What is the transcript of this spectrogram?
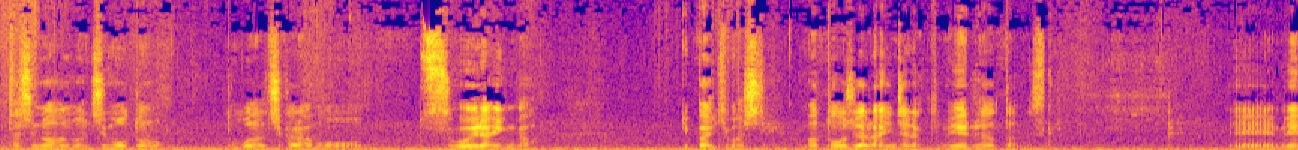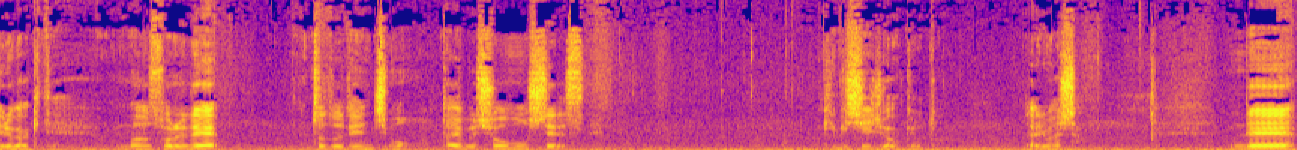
私のあの地元の友達からもうすごい LINE がいっぱい来まして、まあ当時は LINE じゃなくてメールだったんですけど、えー、メールが来て、まあそれでちょっと電池もだいぶ消耗してですね、厳しい状況となりました。で、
